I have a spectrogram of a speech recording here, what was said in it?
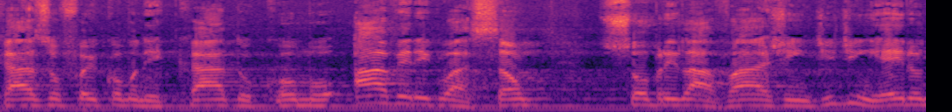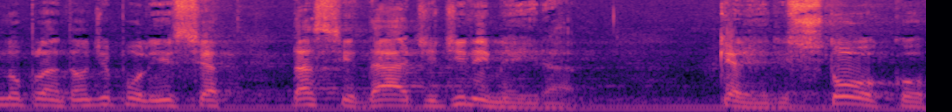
caso foi comunicado como averiguação sobre lavagem de dinheiro no plantão de polícia da cidade de Limeira. Querer Estoco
